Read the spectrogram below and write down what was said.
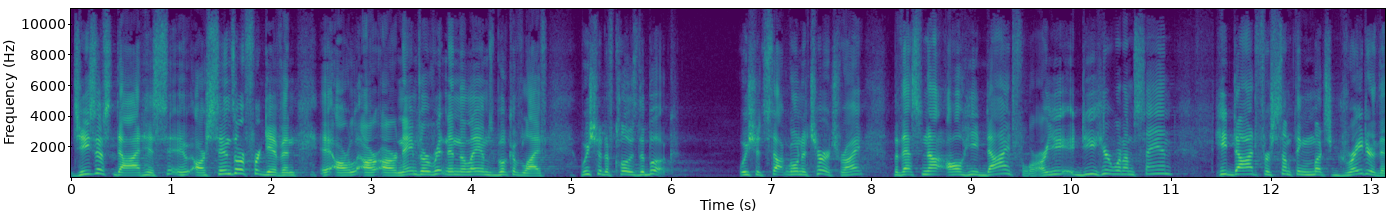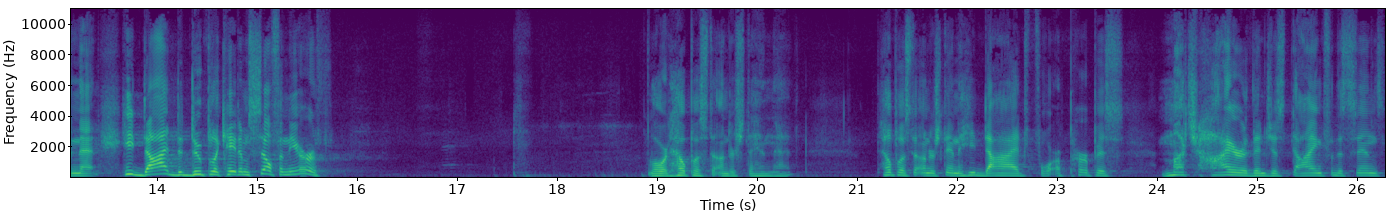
Jesus died, his, our sins are forgiven, our, our, our names are written in the Lamb's book of life. We should have closed the book. We should stop going to church, right? But that's not all he died for. Are you, do you hear what I'm saying? He died for something much greater than that. He died to duplicate himself in the earth. Lord, help us to understand that. Help us to understand that He died for a purpose much higher than just dying for the sins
